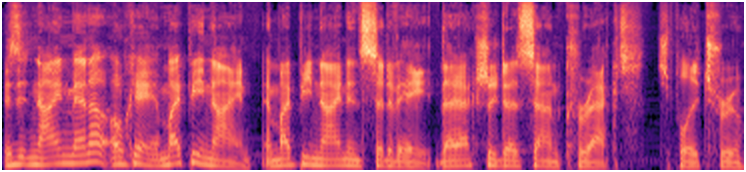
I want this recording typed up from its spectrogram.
Is it nine mana? Okay, it might be nine. It might be nine instead of eight. That actually does sound correct. It's probably true.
